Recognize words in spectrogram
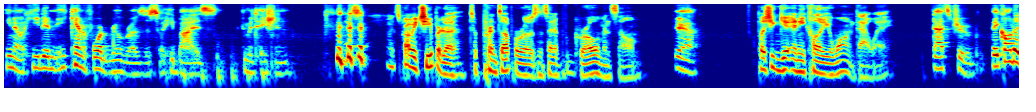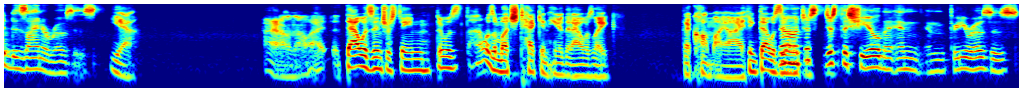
you know, he didn't he can't afford real roses, so he buys imitation. It's probably cheaper to to print up a rose instead of grow them and sell them. Yeah. Plus, you can get any color you want that way. That's true. They called it designer roses. Yeah. I don't know. I, that was interesting. There was there wasn't much tech in here that I was like that caught my eye. I think that was No, just just the shield and and, and 3D roses.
